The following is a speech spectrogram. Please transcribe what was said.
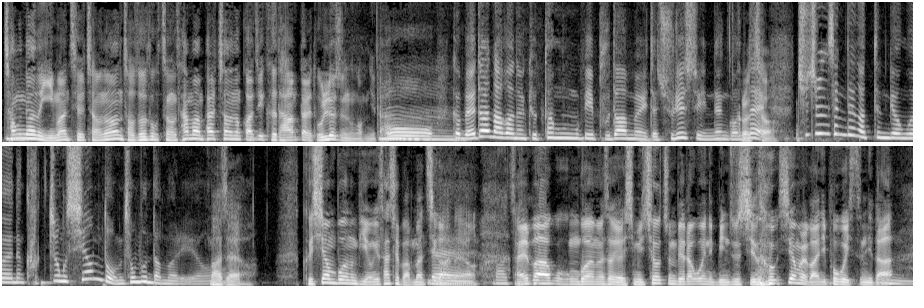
청년은 27,000원, 저소득층은 48,000원까지 그 다음 달에 돌려주는 겁니다. 오. 음. 그러니까 매달 나가는 교통비 부담을 이제 줄일 수 있는 건데 그렇죠. 취준생들 같은 경우에는 각종 시험도 엄청 본단 말이에요. 맞아요. 그 시험 보는 비용이 사실 만만치가 네. 않아요. 맞아요. 알바하고 공부하면서 열심히 취업 준비를 하고 있는 민준 씨도 시험을 많이 보고 있습니다. 음.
